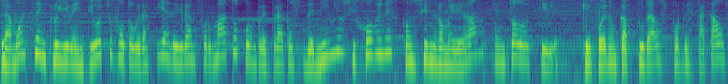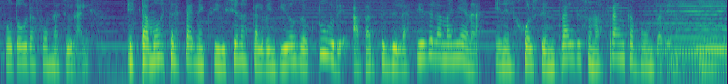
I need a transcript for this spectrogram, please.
La muestra incluye 28 fotografías de gran formato con retratos de niños y jóvenes con síndrome de Down en todo Chile, que fueron capturados por destacados fotógrafos nacionales. Esta muestra está en exhibición hasta el 22 de octubre, a partir de las 10 de la mañana, en el Hall Central de Zona Franca, Punta Arenas.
